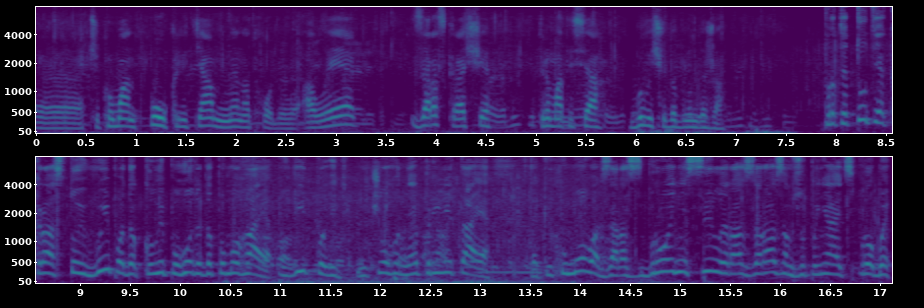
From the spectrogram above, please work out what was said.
е, чи команд по укриттям не надходило. Але зараз краще триматися ближче до бліндажа. Проте тут якраз той випадок, коли погода допомагає. У відповідь нічого не прилітає. В таких умовах зараз збройні сили раз за разом зупиняють спроби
